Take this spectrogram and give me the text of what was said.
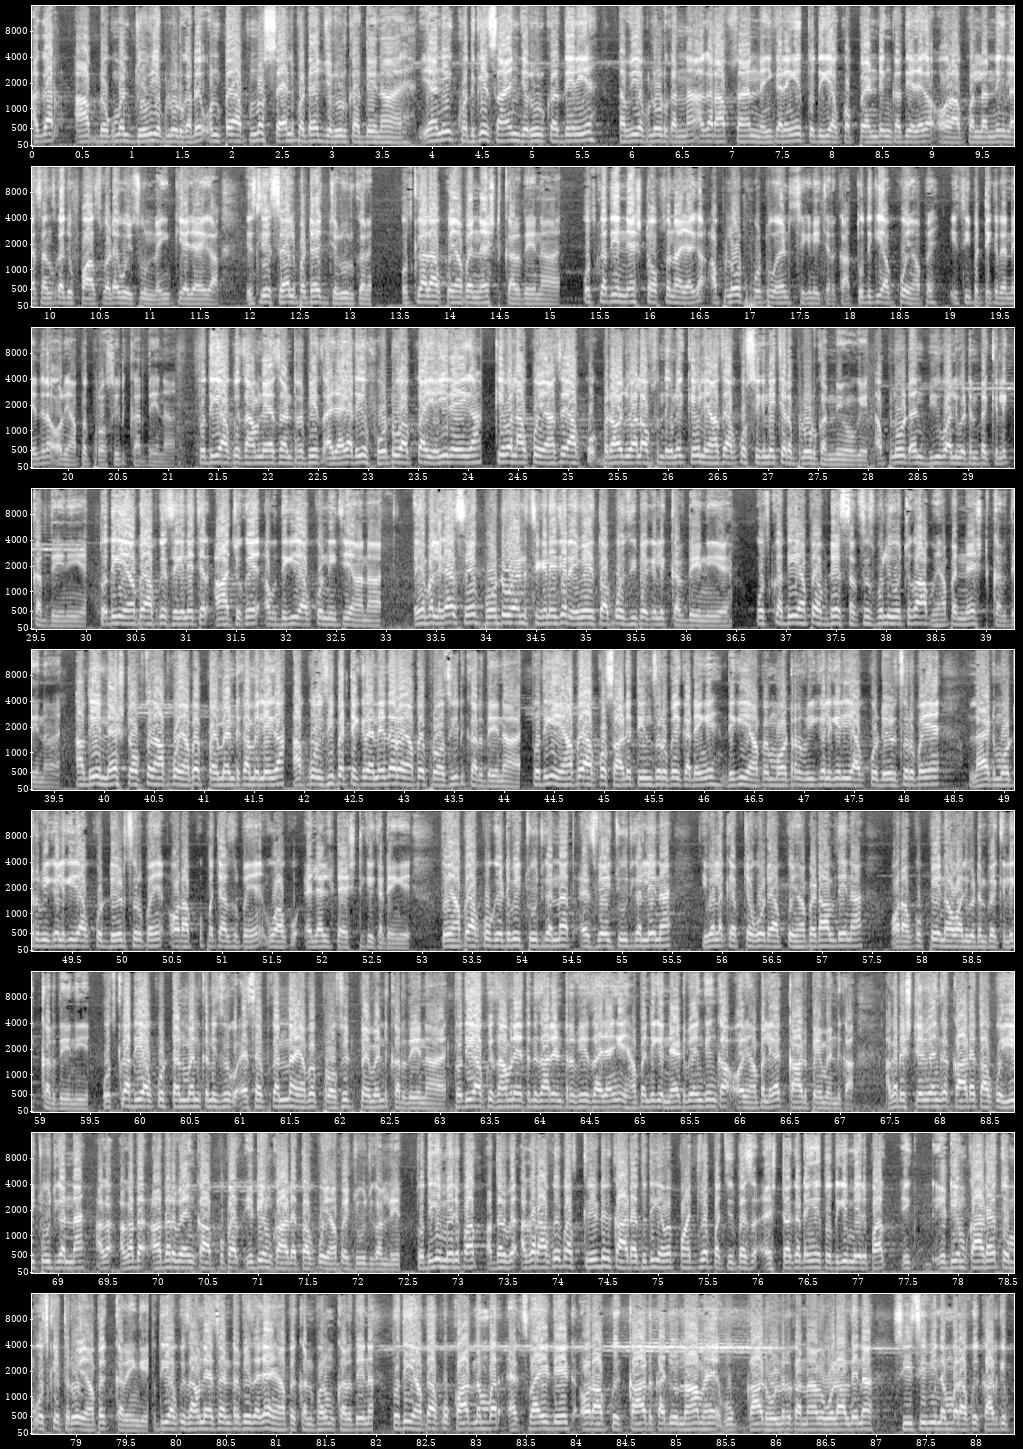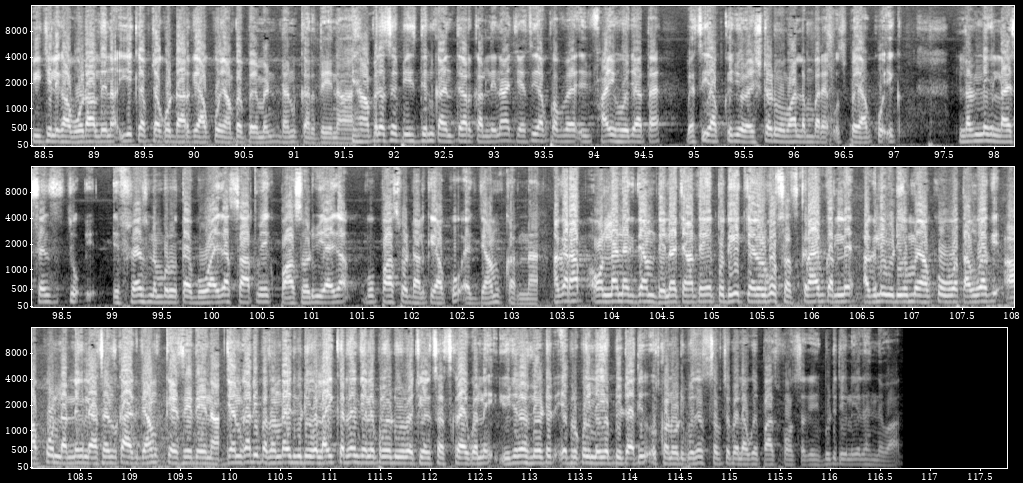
अगर आप डॉक्यूमेंट जो भी अपलोड कर रहे हैं, उन पर अपना सेल्फ अटैच ज़रूर कर देना है। यानी खुद के साइन ज़रूर कर देनी है, तभी अपलोड करना। अगर आप साइन नहीं करेंगे तो देखिए आपका पेंडिंग कर दिया जाएगा और आपका लर्निंग लाइसेंस का जो पासवर्ड है, वो इशू नहीं किया जाएगा। इसलिए सेल्फ अटैच ज़रूर करें। उसके बाद आपको यहाँ पे नेक्स्ट कर देना है। उसके बाद ये नेक्स्ट ऑप्शन आ जाएगा अपलोड फ़ोटो एंड सिग्नेचर का। तो देखिए, आपको यहाँ पे इसी पे टिक रहने देना और यहाँ पे प्रोसीड कर देना तो देखिए, आपके सामने ऐसा इंटरफेस आ जाएगा। देखिए फ़ोटो आपका यही रहेगा। केवल आपको यहाँ से आपको ब्राउज वाला ऑप्शन देख केवल यहाँ से आपको सिग्नेचर अपलोड करने होंगे। अपलोड एंड व्यू वाली बटन पर क्लिक कर देनी है। तो देखिए, यहाँ पे आपके सिग्नेचर आ चुके हैं। अब देखिए, आपको नीचे आना है। यहाँ पर लिखा है save photo and signature image तो आपको इसी पे क्लिक कर देनी है। उसका देखिए यहाँ पे अपडेट सक्सेसफुली हो चुका, आप यहाँ पे नेक्स्ट कर देना है। अब देखिए नेक्स्ट ऑप्शन आपको यहाँ पे पेमेंट का मिलेगा। आपको इसी पे टिक रहने और यहाँ पे प्रोसीड कर देना है। तो देखिए, यहाँ पे आपको साढ़े तीन सौ रुपए कटेंगे। देखिए, यहाँ पे मोटर व्हीकल के लिए आपको डेढ़ सौ रुपए है लाइट मोटर व्हीकल के लिए आपको डेढ़ सौ रुपए है और आपको पचास रुपए है, वो आपको एल टेस्ट के कटेंगे। तो यहाँ पे आपको गेट चूज़ करना है एस चूज़ कर लेना है। ये वाला कैप्चा कोड आपको यहाँ पे डाल देना और आपको पे नाउ वाली बटन पर क्लिक कर देनी है। उसके बाद आपको टर्म एंड कंडीशन को एक्सेप्ट करना है। यहाँ पे प्रोसीड पेमेंट कर देना है। तो आपके सामने इतने सारे इंटरफेस आ जाएँगे। यहाँ पे देखिए नेट बैंकिंग का और यहाँ पे लेगा कार्ड पेमेंट का। अगर स्टेट बैंक का कार्ड है तो आपको ये चूज़ करना है। अगर अदर बैंक का आपको पास एटीएम कार्ड है तो आपको यहाँ पे चूज़ कर ले तो देखिए मेरे पास अदर अगर आपके पास क्रेडिट कार्ड है तो देखिए पाँच रुपए, पच्चीस पैसा एक्स्ट्रा कटेंगे। तो देखिए मेरे पास एक एटीएम कार्ड है तो हम उसके थ्रू यहाँ पे करेंगे। तो देखिए आपके सामने ऐसा इंटरफेस आ जाए, यहाँ पे कंफर्म कर देना। तो यहाँ पे आपको कार्ड नंबर एक्सपायरी डेट और आपके कार्ड का जो नाम है, वो कार्ड होल्डर का नाम है, वो डाल देना। सीसीबी नंबर आपके कार्ड के पीछे लिखा, वो डाल देना। ये कैप्चा को डाल के आपको यहाँ पे पेमेंट डन कर देना यहाँ पे जैसे बीस दिन का इंतज़ार कर लेना जैसे ही आपका वेरीफाई हो जाता है, वैसे ही आपके जो रजिस्टर्ड मोबाइल नंबर है, उस पर आपको एक लर्निंग लाइसेंस, जो रेफरेंस नंबर होता है, वो आएगा, साथ में एक पासवर्ड भी आएगा, वो पासवर्ड डाल के आपको एग्ज़ाम करना है। अगर आप ऑनलाइन एग्ज़ाम देना चाहते हैं तो देखिए चैनल को सब्सक्राइब कर ले। अगली वीडियो में आपको बताऊँगा कि आपको लर्निंग लाइसेंस का एग्ज़ाम कैसे देना जानकारी पसंद है वीडियो को लाइक कर दें चैनल पर सब्सक्राइब कर लें। रिलेटेड कोई नई अपडेट आती है, उसका नोटिफिकेशन सबसे पहले आपके पास पहुँच सके। वीडियो देखने के धन्यवाद।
